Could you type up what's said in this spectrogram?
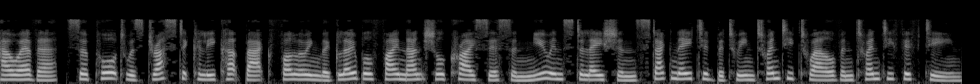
However, support was drastically cut back following the global financial crisis and new installations stagnated between 2012 and 2015.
